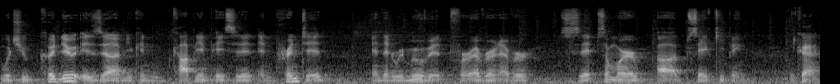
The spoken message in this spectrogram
What you could do is um, you can copy and paste it and print it, and then remove it forever and ever, sit somewhere uh, safekeeping. Okay.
